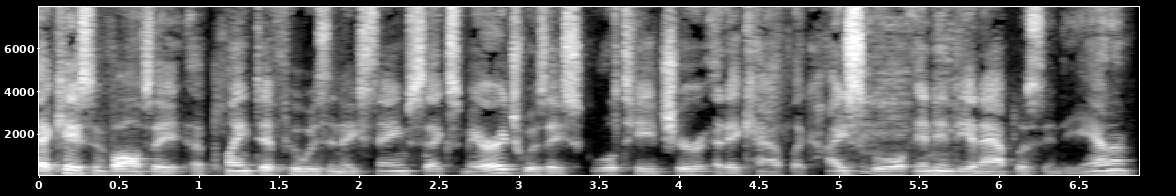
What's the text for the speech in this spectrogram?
that case involves a, a, plaintiff who was in a same sex marriage, was a school teacher at a Catholic high school in Indianapolis, Indiana.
